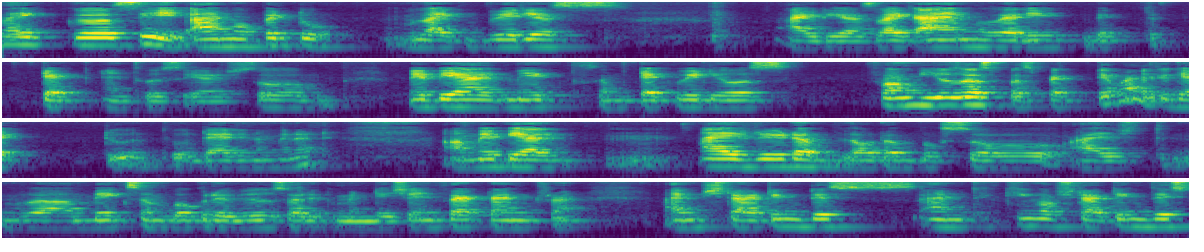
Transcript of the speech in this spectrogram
like uh, see i'm open to like various ideas. Like i am a very big tech enthusiast so maybe i'll make some tech videos from users perspective. I'll get to, to that in a minute. Uh, maybe i'll mm, i read a lot of books so i'll uh, make some book reviews or recommendation. In fact i'm trying i'm starting this i'm thinking of starting this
